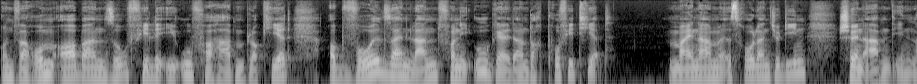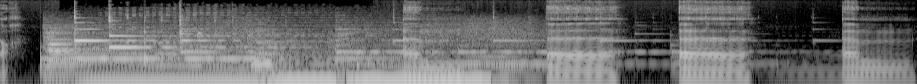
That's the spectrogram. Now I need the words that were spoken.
und warum Orban so viele EU-Vorhaben blockiert, obwohl sein Land von EU-Geldern doch profitiert. Mein Name ist Roland Judin. Schönen Abend Ihnen noch. Ähm, äh, äh, ähm.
